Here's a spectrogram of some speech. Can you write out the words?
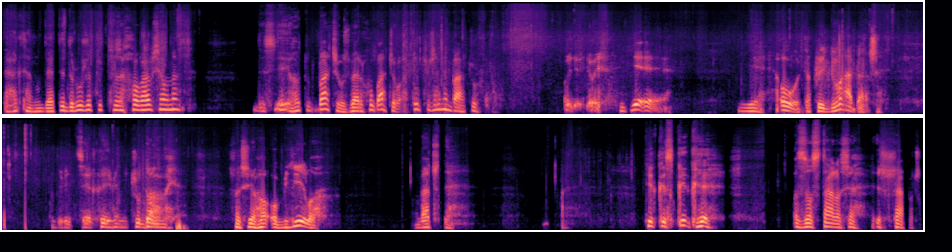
Так, а ну де ти, друже, тут заховався у нас? Десь я його тут бачив, зверху бачив, а тут вже не бачу. Ой-ой-ой. Є. Є. О, такий два даже. Подивіться, який він чудовий. Щось його об'їло. Бачите? Тільки скільки зосталося із шапочки.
